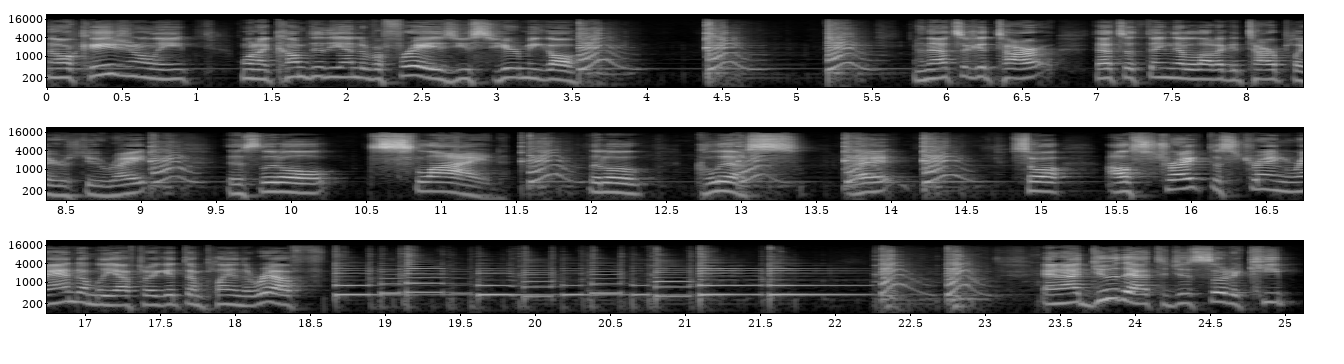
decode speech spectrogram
Now, occasionally, when I come to the end of a phrase, you hear me go, and that's a guitar, that's a thing that a lot of guitar players do, right? Mm. This little slide, mm. little gliss, mm. right? So I'll strike the string randomly after I get done playing the riff. And I do that to just sort of keep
